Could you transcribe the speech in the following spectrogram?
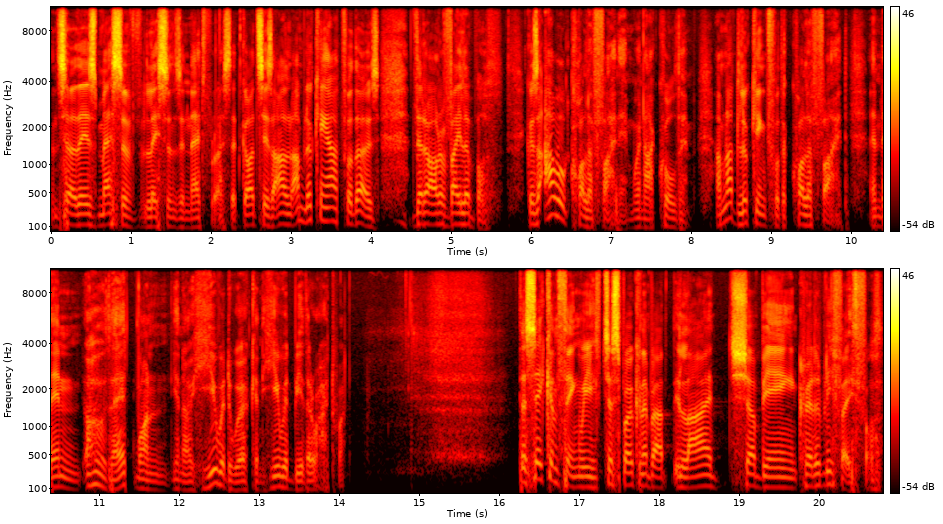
And so there's massive lessons in that for us that God says, I'm looking out for those that are available because I will qualify them when I call them. I'm not looking for the qualified and then, oh, that one, you know, he would work and he would be the right one. The second thing we've just spoken about Elijah being incredibly faithful.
